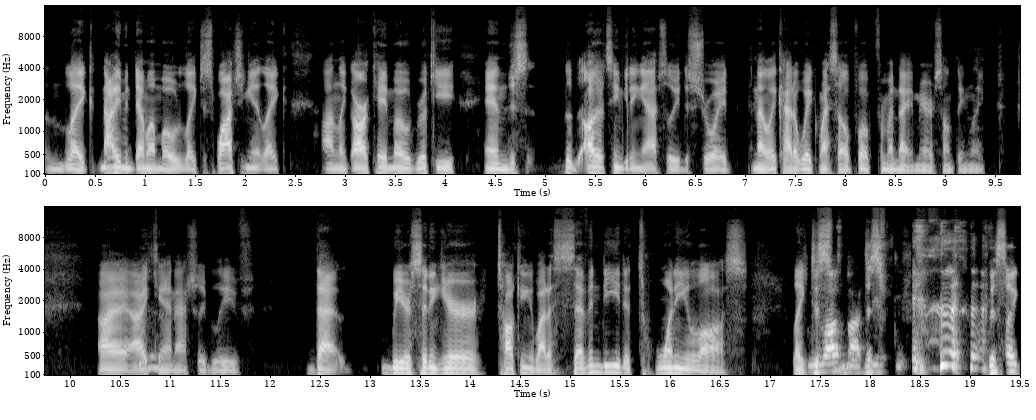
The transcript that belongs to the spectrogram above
like not even demo mode, like just watching it like on like arcade mode, rookie, and just the other team getting absolutely destroyed. And I like had to wake myself up from a nightmare or something. Like I I can't actually believe that we are sitting here talking about a seventy to twenty loss. Like just just just like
